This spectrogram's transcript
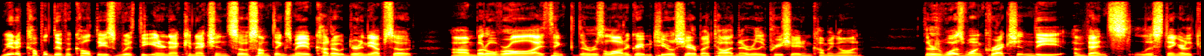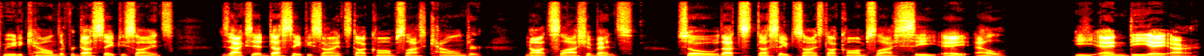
We had a couple difficulties with the internet connection, so some things may have cut out during the episode. Um, but overall, I think there was a lot of great material shared by Todd, and I really appreciate him coming on. There was one correction: the events listing or the community calendar for Dust Safety Science is actually at dustsafetyscience.com/calendar not slash events. So that's dustsafetyscience.com slash C A L E N D A R.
